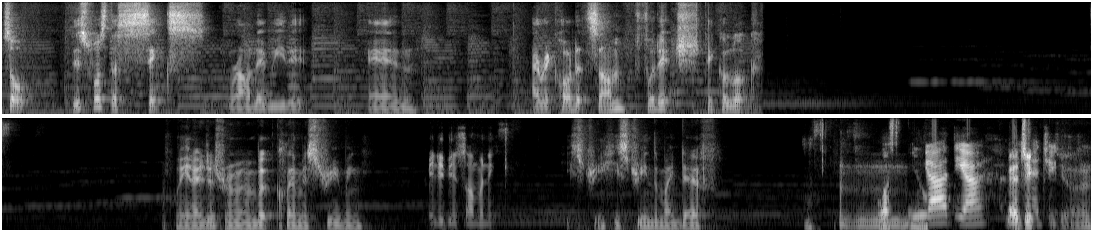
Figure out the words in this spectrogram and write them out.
so this was the sixth round that we did, and I recorded some footage. Take a look. Wait, I just remembered Clem is streaming. Any been summoning? He stream he streamed my death. What's Mm, new? Yeah, yeah. Magic. Magic. yeah.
